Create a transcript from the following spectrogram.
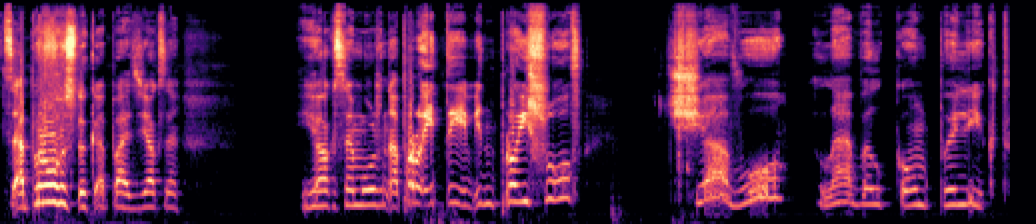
Це просто капець, як це. Як це можна пройти? Він пройшов. Чого? Level Complete.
